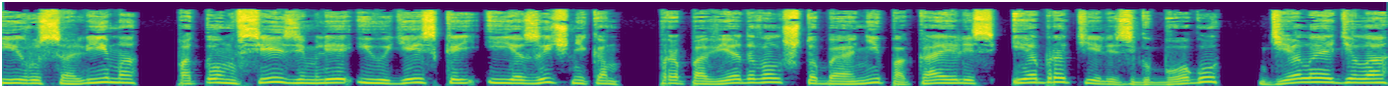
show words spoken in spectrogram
Иерусалима, потом всей земле иудейской и язычникам проповедовал, чтобы они покаялись и обратились к Богу, делая дела,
